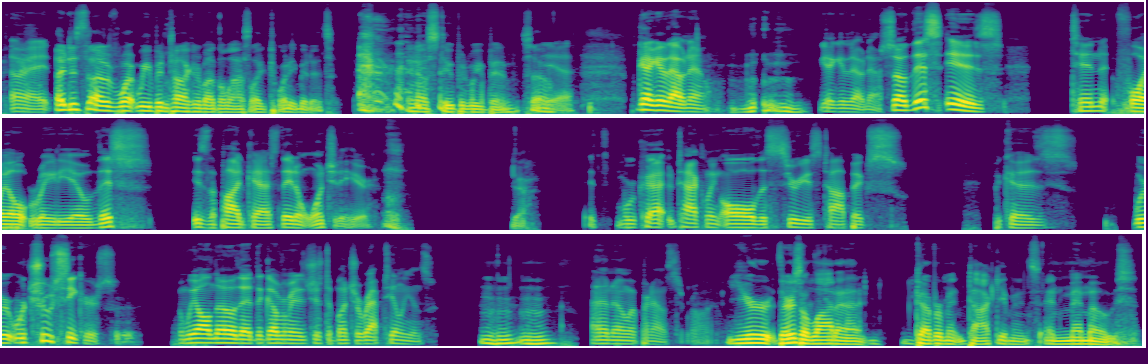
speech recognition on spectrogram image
All right. I just thought of what we've been talking about the last like 20 minutes and how stupid we've been. So. yeah. We gotta get it out now. Gotta get it out now. So this is Tin Foil Radio. This is the podcast they don't want you to hear. Yeah. It's we're ca- tackling all the serious topics because we're we're truth seekers, and we all know that the government is just a bunch of reptilians. Mm-hmm. mm-hmm. I don't know. I pronounced it wrong. You're there's a lot of government documents and memos,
